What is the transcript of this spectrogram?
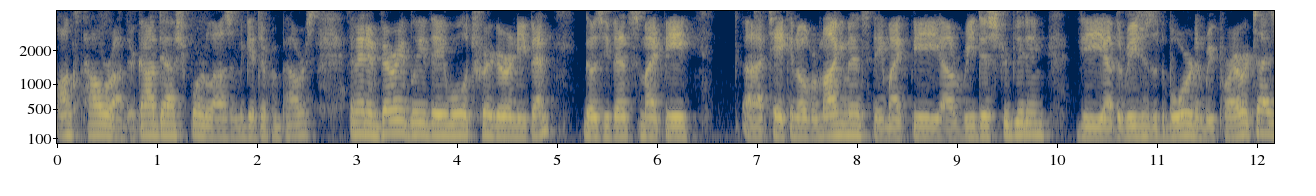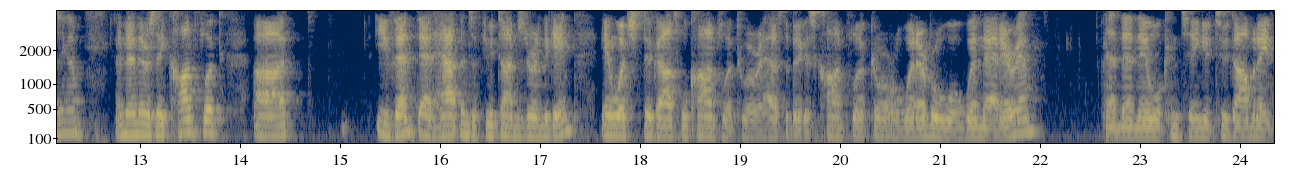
Ankh power on their God dashboard, allows them to get different powers. And then invariably, they will trigger an event. Those events might be uh, taking over monuments. They might be uh, redistributing the uh, the regions of the board and reprioritizing them. And then there's a conflict uh, event that happens a few times during the game in which the gods will conflict. Whoever has the biggest conflict or, or whatever will win that area. And then they will continue to dominate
